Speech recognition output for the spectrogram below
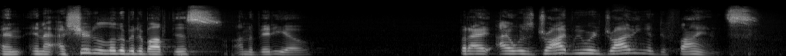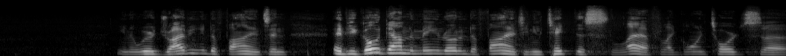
And, and I shared a little bit about this on the video. But I, I was driving, we were driving in Defiance. You know, we were driving in Defiance, and if you go down the main road in Defiance and you take this left, like going towards, uh,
